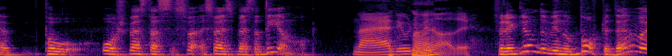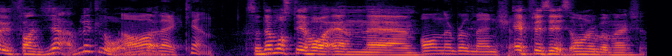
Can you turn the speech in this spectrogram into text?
uh, på årsbästa, Sveriges bästa demo? Nej, det gjorde Nej. vi nog aldrig. För det glömde vi nog bort den var ju fan jävligt lovande. Ja, verkligen. Så det måste ju ha en... Eh, honorable mention. Eh, precis, honorable mention.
